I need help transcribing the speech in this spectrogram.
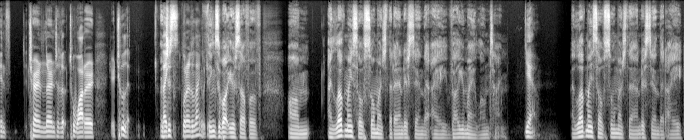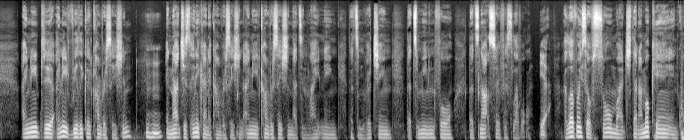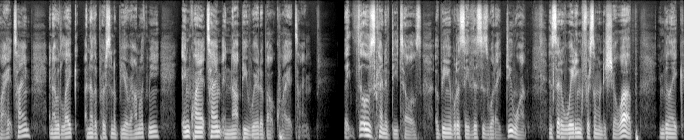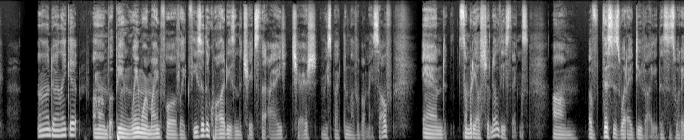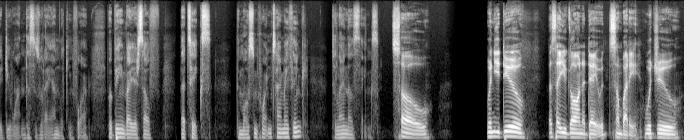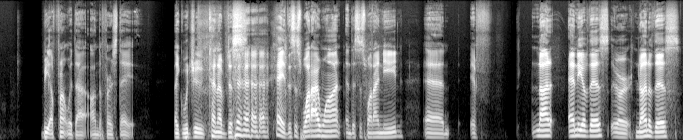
in turn learn to to water your tulip Or like just one of the languages things about yourself of, um, I love myself so much that I understand that I value my alone time. yeah I love myself so much that I understand that I, I need to I need really good conversation Mhm. and not just any kind of conversation. I need conversation that's enlightening, that's enriching, that's meaningful, that's not surface level. Yeah. I love myself so much that I'm okay in quiet time and I would like another person to be around with me in quiet time and not be weird about quiet time. Like those kind of details of being able to say this is what I do want instead of waiting for someone to show up and be like, "Oh, do I like it?" um, but being way more mindful of like these are the qualities and the traits that I cherish and respect and love about myself, and somebody else should know these things. Um, of this is what I do value, this is what I do want, and this is what I am looking for. But being by yourself, that takes the most important time I think to learn those things. So, when you do, let's say you go on a date with somebody, would you be upfront with that on the first date? Like, would you kind of just, hey, this is what I want and this is what I need, and if not any of this or none of this,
